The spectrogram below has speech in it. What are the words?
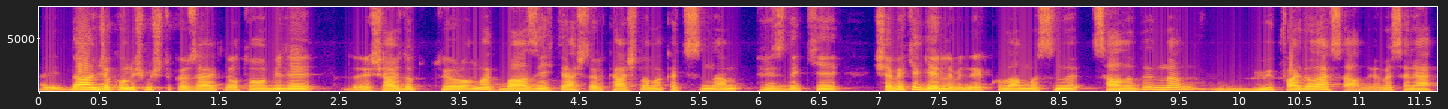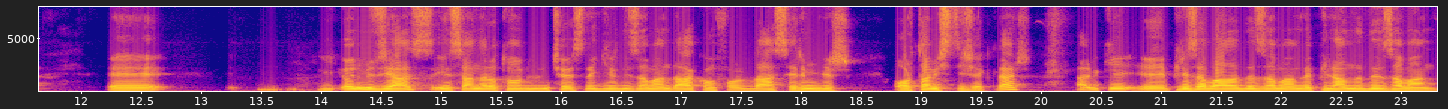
Hani daha önce konuşmuştuk özellikle otomobili e, şarjda tutuyor olmak bazı ihtiyaçları karşılamak açısından prizdeki şebeke gerilimini kullanmasını sağladığından büyük faydalar sağlıyor. Mesela e, önümüz yaz, insanlar otomobilin içerisine girdiği zaman daha konforlu, daha serin bir ortam isteyecekler. Halbuki e, prize bağladığı zaman ve planladığı zaman,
